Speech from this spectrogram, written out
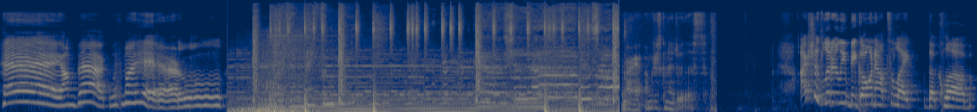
Hey, I'm back with my hair. Alright, I'm just gonna do this. I should literally be going out to like the club.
